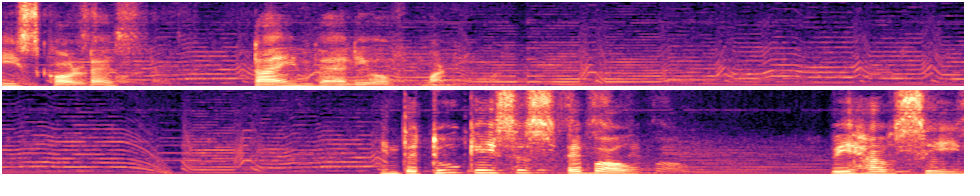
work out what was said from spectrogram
is called as time value of money. In the two cases above, we have seen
